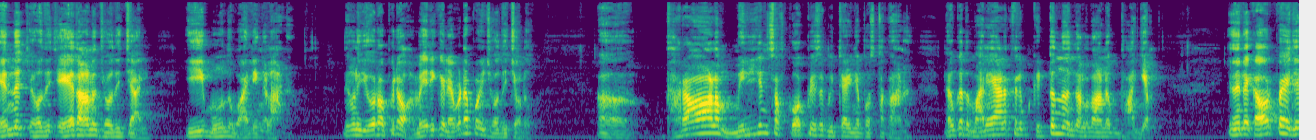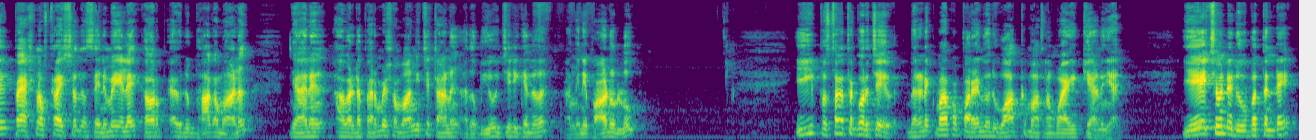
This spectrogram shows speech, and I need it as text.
എന്ന് ചോദിച്ച് ഏതാണെന്ന് ചോദിച്ചാൽ ഈ മൂന്ന് വാല്യങ്ങളാണ്. നിങ്ങൾ യൂറോപ്പിലോ അമേരിക്കയിലോ എവിടെ പോയി ചോദിച്ചോളൂ. ധാരാളം മില്യൺസ് ഓഫ് കോപ്പീസ് വിറ്റഴിഞ്ഞ പുസ്തകമാണ്. നമുക്കത് മലയാളത്തിലും കിട്ടുന്നു എന്നുള്ളതാണ് ഭാഗ്യം. ഇതിന്റെ cover page passion of Christ എന്ന സിനിമയിലെ കവർ ഒരു ഭാഗമാണ്. ഞാൻ അവരുടെ പെർമിഷൻ വാങ്ങിച്ചിട്ടാണ് അത് ഉപയോഗിച്ചിരിക്കുന്നത്. അങ്ങനെ പാടുള്ളൂ. ഈ പുസ്തകത്തെക്കുറിച്ച് മാപ്പ പറയുന്ന ഒരു വാക്ക് മാത്രം വായിക്കുകയാണ് ഞാൻ. യേശുവിന്റെ രൂപത്തിന്റെ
